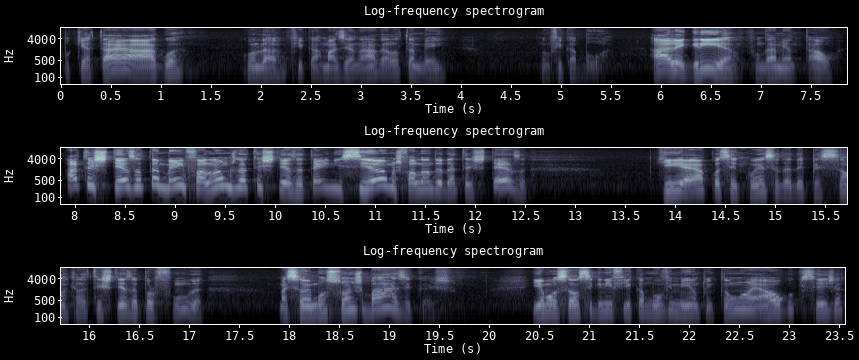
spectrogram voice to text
Porque até a água, quando ela fica armazenada, ela também não fica boa. A alegria, fundamental. A tristeza também, falamos da tristeza, até iniciamos falando da tristeza, que é a consequência da depressão, aquela tristeza profunda, mas são emoções básicas. E emoção significa movimento, então não é algo que seja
